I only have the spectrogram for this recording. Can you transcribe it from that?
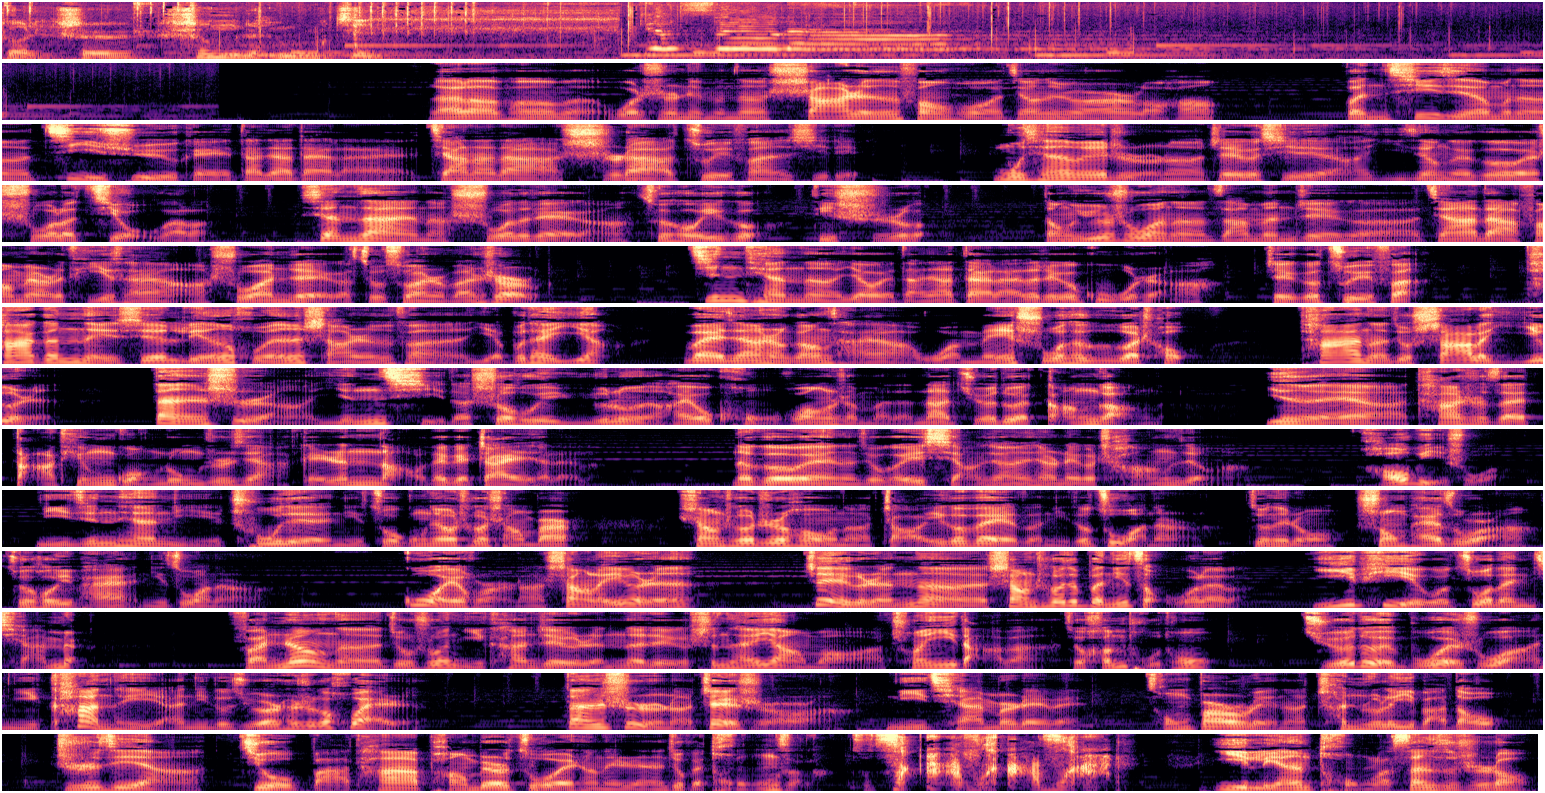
这里是生人勿近。来了，朋友们，我是你们的杀人放火讲解员老航。本期节目呢，继续给大家带来加拿大十大罪犯系列。目前为止呢，这个系列啊，已经给各位说了九个了。现在呢，说的这个啊，最后一个，第十个，等于说呢，咱们这个加拿大方面的题材啊，说完这个就算是完事儿了。今天呢，要给大家带来的这个故事啊，这个罪犯。他跟那些连环杀人犯也不太一样，外加上刚才啊，我没说他恶臭，他呢就杀了一个人，但是啊，引起的社会舆论还有恐慌什么的，那绝对杠杠的，因为啊，他是在大庭广众之下给人脑袋给摘下来了。那各位呢，就可以想象一下那个场景啊，好比说，你今天你出去，你坐公交车上班，上车之后呢，找一个位子你就坐那儿了。就那种双排座啊，最后一排你坐那儿了。过一会儿呢，上来一个人，这个人呢上车就奔你走过来了，一屁股坐在你前面。反正呢，就说你看这个人的这个身材样貌啊，穿衣打扮就很普通，绝对不会说啊，你看他一眼你就觉得他是个坏人。但是呢，这时候啊，你前面这位从包里呢抻出来一把刀。直接啊，就把他旁边座位上那人就给捅死了，就咂咂咂，一连捅了三四十刀，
